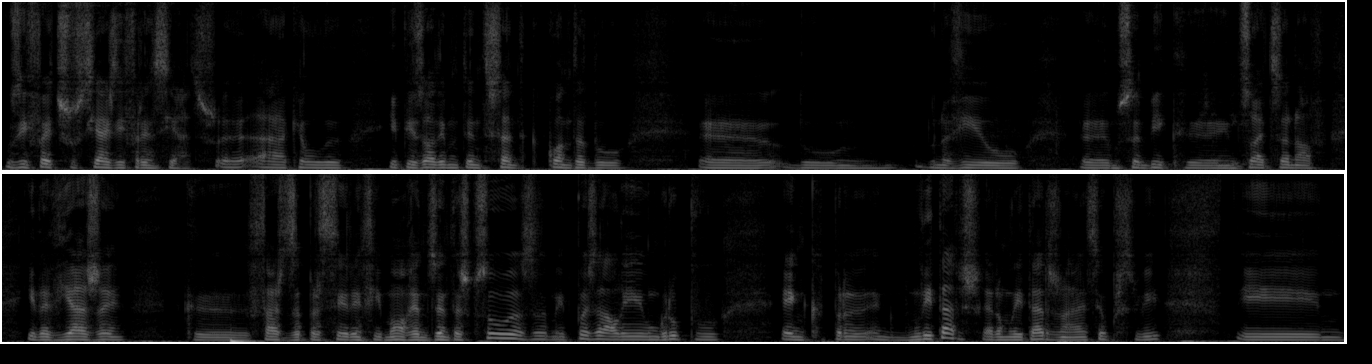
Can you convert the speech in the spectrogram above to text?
os efeitos sociais diferenciados. Eh, há aquele episódio muito interessante que conta do, eh, do, do navio eh, Moçambique em 18, 19 e da viagem que faz desaparecer, enfim, morrem 200 pessoas e depois há ali um grupo em que em, militares, eram militares, não é? Se eu percebi, e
